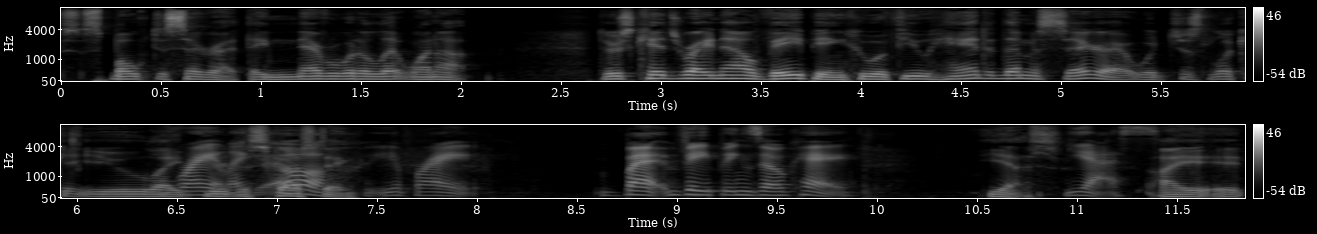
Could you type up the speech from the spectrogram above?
smoked a cigarette. They never would have lit one up. There's kids right now vaping who, if you handed them a cigarette, would just look at you like right. you're like, disgusting. Oh, you're right. But vaping's okay. Yes, Yes. I. It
